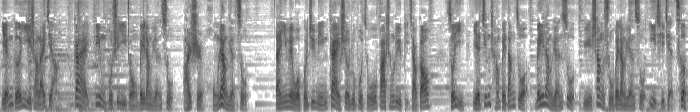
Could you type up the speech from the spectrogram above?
严格意义上来讲，钙并不是一种微量元素，而是宏量元素。但因为我国居民钙摄入不足发生率比较高，所以也经常被当作微量元素与上述微量元素一起检测。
